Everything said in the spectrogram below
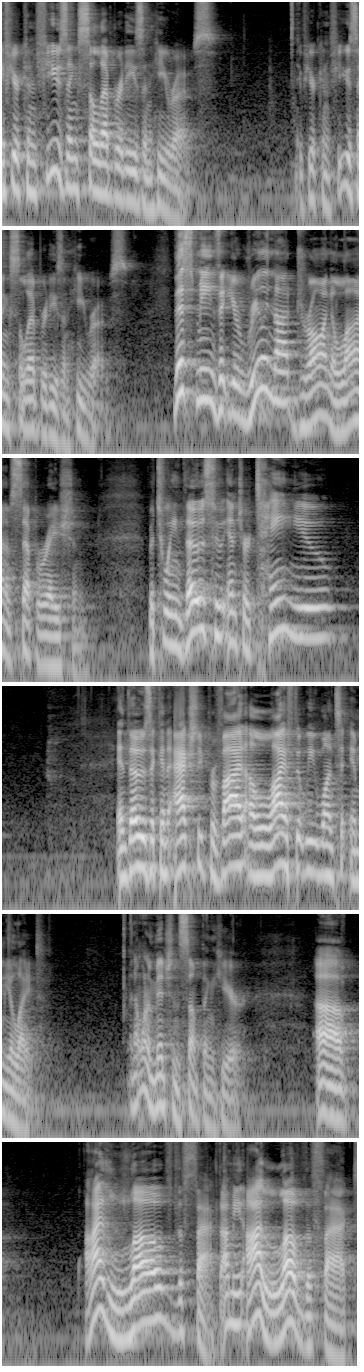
if you're confusing celebrities and heroes, if you're confusing celebrities and heroes, this means that you're really not drawing a line of separation between those who entertain you and those that can actually provide a life that we want to emulate. And I want to mention something here. Uh, I love the fact, I mean, I love the fact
